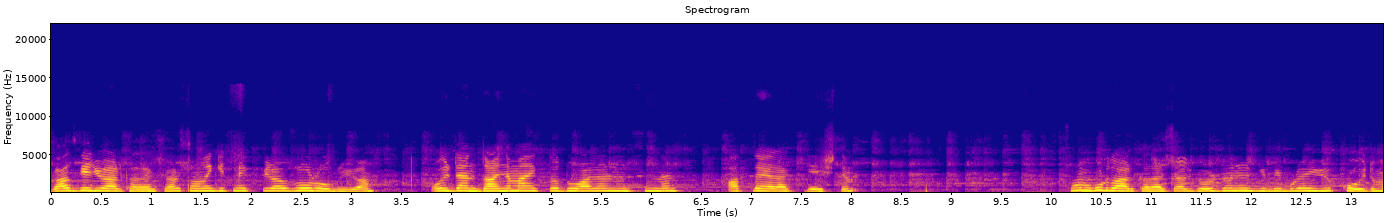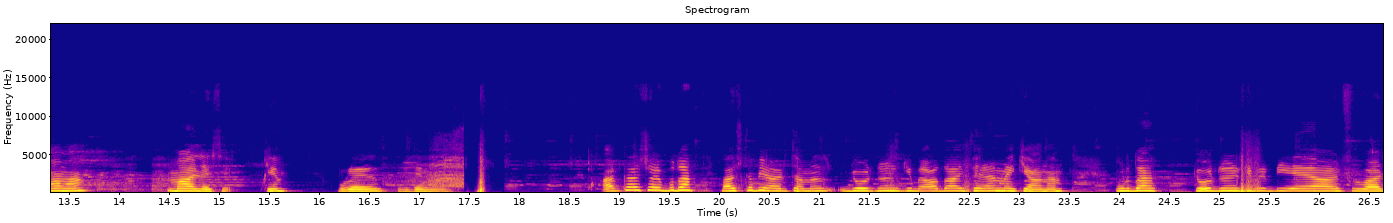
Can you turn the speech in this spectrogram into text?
Gaz geliyor arkadaşlar. Sonra gitmek biraz zor oluyor. O yüzden Dynamite'da duvarların üstünden atlayarak geçtim. Son burada arkadaşlar. Gördüğünüz gibi buraya yük koydum ama maalesef ki buraya gidemiyoruz. Arkadaşlar bu da başka bir haritamız. Gördüğünüz gibi aday Feren mekanı. Burada gördüğünüz gibi bir E harfi var.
